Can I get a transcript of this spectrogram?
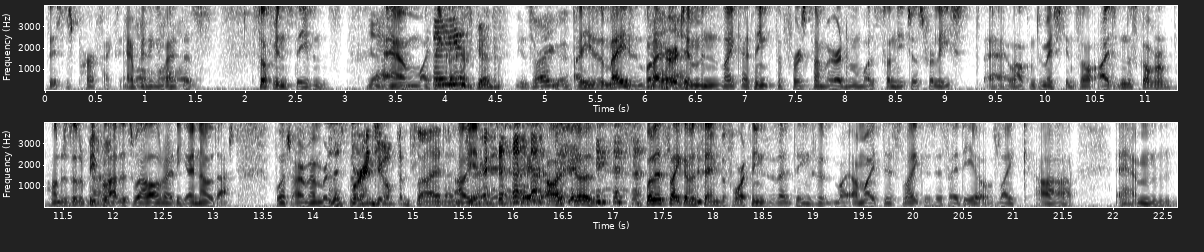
this is perfect. And Everything what- what about was- this. Sufjan Stevens. Yeah, Um, I Yeah, think he I- is good. He's very good. Uh, he's amazing, but I heard yeah. him in like I think the first time I heard him was when he just released uh, "Welcome to Michigan." So I didn't discover him. Hundreds of other people Uh-huh. had as well already. I know that, but I remember And it listening. burns you up inside. I'm Oh sure. yeah, it, it- oh it does. Well, it's like I was saying before. Things that I, things that I might dislike is this idea of like uh, um,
